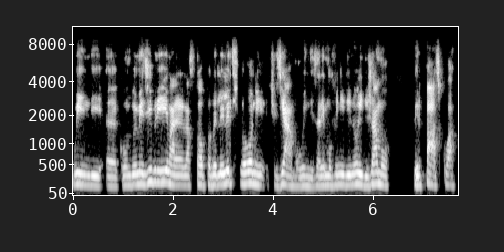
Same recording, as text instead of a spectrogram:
quindi eh, con due mesi prima la stop per le elezioni ci siamo quindi saremmo finiti noi diciamo per Pasqua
